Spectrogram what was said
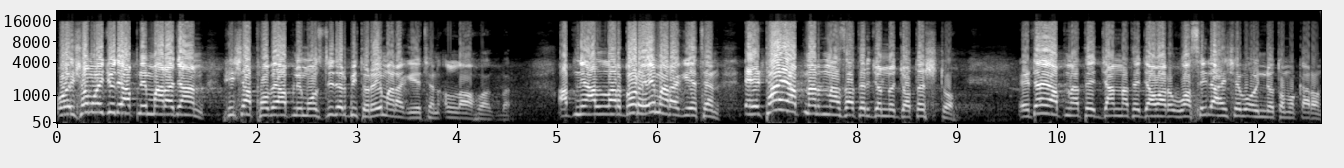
ওই সময় যদি আপনি মারা যান, হিসাব হবে আপনি মসজিদের ভিতরেই মারা গিয়েছেন, আল্লাহ আকবার। আপনি আল্লাহর ঘরেই মারা গিয়েছেন, এটাই আপনার নাজাতের জন্য যথেষ্ট। এটাই আপনাতে জান্নাতে যাওয়ার ওয়াসিলা হিসেবে অন্যতম কারণ।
